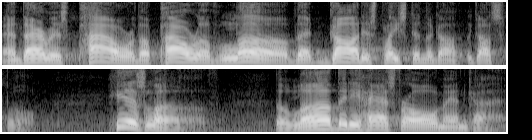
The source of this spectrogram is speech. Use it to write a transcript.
And there is power, the power of love that God has placed in the gospel. His love, the love that He has for all mankind.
